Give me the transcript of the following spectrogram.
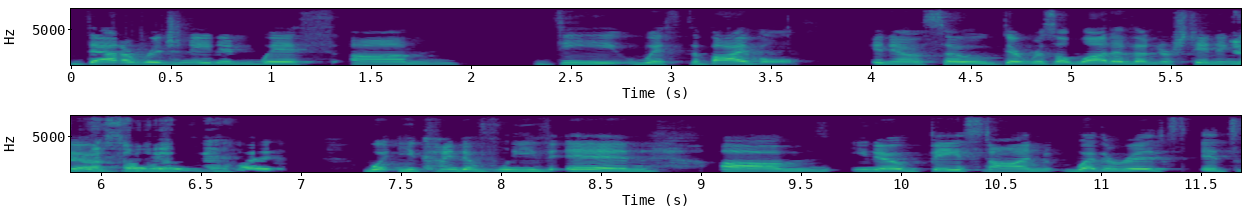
that originated with um, the with the Bible. You know, so there was a lot of understanding yeah, of you know, what what you kind of leave in, um, you know, based on whether it's it's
